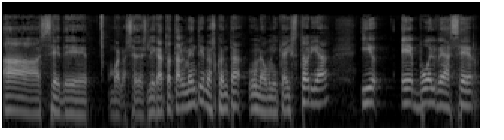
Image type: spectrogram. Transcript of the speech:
ah, se, de, bueno, se desliga totalmente y nos cuenta una única historia y eh, vuelve a ser,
